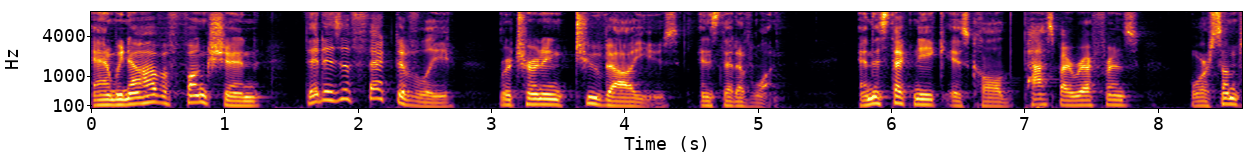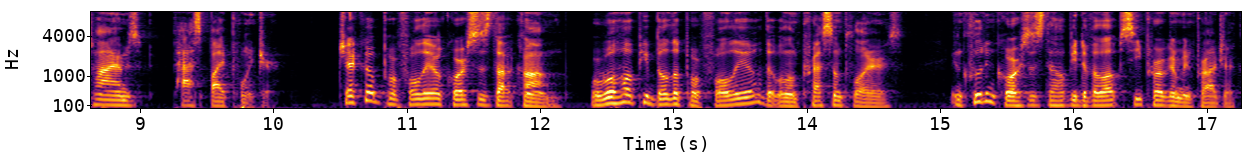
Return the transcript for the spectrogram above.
And we now have a function that is effectively returning two values instead of one. And this technique is called pass by reference or sometimes pass by pointer. Check out portfoliocourses.com, where we'll help you build a portfolio that will impress employers, including courses to help you develop C programming projects.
